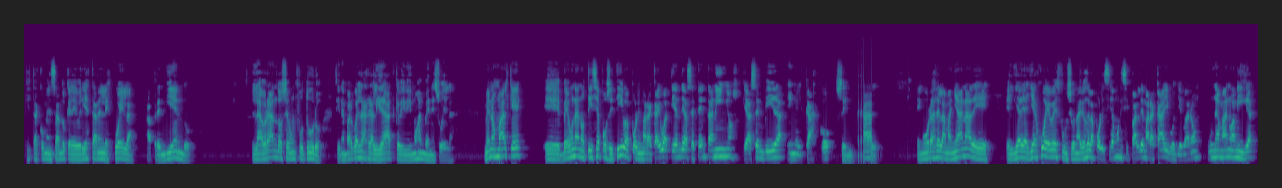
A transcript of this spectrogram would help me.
que está comenzando, que debería estar en la escuela, aprendiendo, labrándose un futuro. Sin embargo, es la realidad que vivimos en Venezuela. Menos mal que eh, ve una noticia positiva. Polimaracaibo atiende a 70 niños que hacen vida en el casco central. En horas de la mañana de el día de ayer jueves, funcionarios de la Policía Municipal de Maracaibo llevaron una mano amiga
